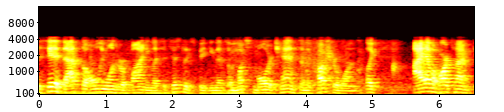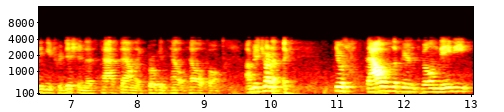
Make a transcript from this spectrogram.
To say that that's the only ones we're finding, like statistically speaking, that's a much smaller chance than the kosher ones. Like, I have a hard time thinking tradition that's passed down, like broken tel- telephone. I'm just trying to, like, there was thousands of pairs of tefillin, maybe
